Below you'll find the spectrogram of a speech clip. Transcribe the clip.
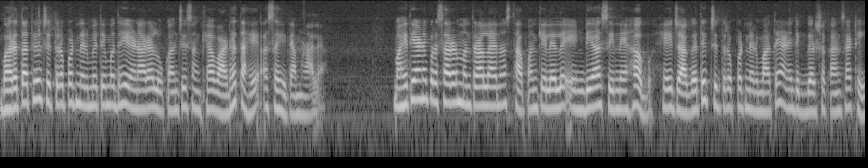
भारतातील चित्रपट निर्मितीमध्ये येणाऱ्या लोकांची संख्या वाढत आहे असंही त्या म्हणाल्या. माहिती आणि प्रसारण मंत्रालयानं स्थापन केलेलं इंडिया सिने हब हे जागतिक चित्रपट निर्माते आणि दिग्दर्शकांसाठी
